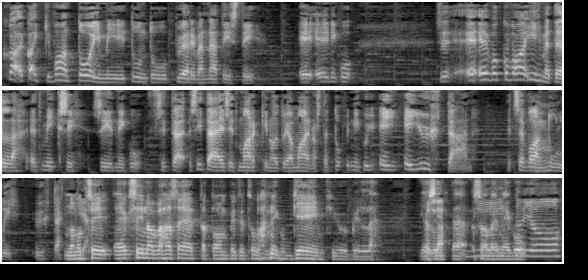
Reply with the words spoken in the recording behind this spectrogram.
ka- kaikki vaan toimii, tuntuu pyörivän nätisti. Ei, ei niinku... Se, ei, ei voiko vaan ihmetellä, että miksi siitä, niinku, sitä, sitä ei sit markkinoitu ja mainostettu, niinku, ei, ei yhtään. Että se vaan mm. tuli yhtäkkiä. No mutta si- eikö siinä ole vähän se, että ton piti tulla niinku Gamecubelle? Ja Kyllä. sitten se oli Niin, niinku... No joo.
